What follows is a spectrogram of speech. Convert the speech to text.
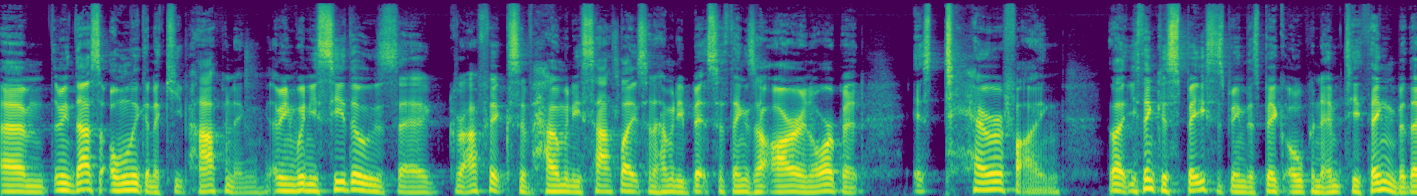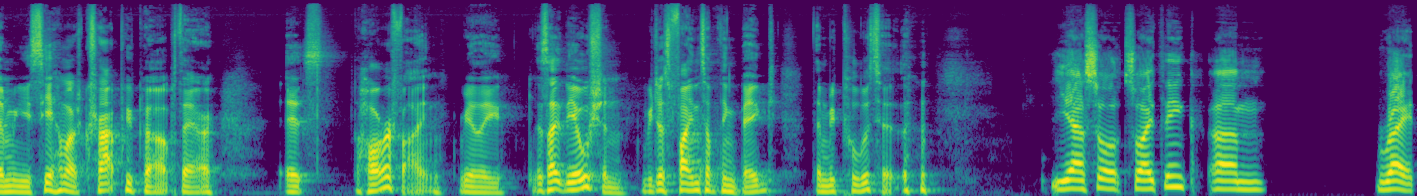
Um, I mean, that's only going to keep happening. I mean, when you see those uh, graphics of how many satellites and how many bits of things there are in orbit, it's terrifying. Like you think of space as being this big, open, empty thing, but then when you see how much crap we put up there, it's horrifying, really. It's like the ocean. We just find something big, then we pollute it. yeah, so so I think um, right.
